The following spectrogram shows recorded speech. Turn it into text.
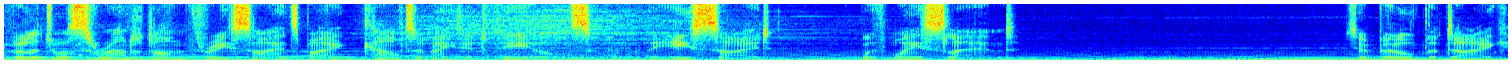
The village was surrounded on three sides by cultivated fields, the east side with wasteland. To build the dike,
